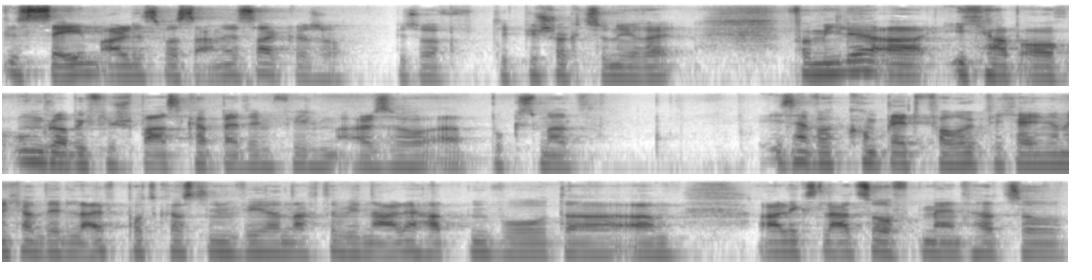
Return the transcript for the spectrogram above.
Äh, same alles, was Anne sagt, also bis auf die Bischaktionäre Familie. Äh, ich habe auch unglaublich viel Spaß gehabt bei dem Film. Also äh, Booksmart ist einfach komplett verrückt. Ich erinnere mich an den Live-Podcast, den wir nach der Finale hatten, wo da ähm, Alex Latzow gemeint hat, so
